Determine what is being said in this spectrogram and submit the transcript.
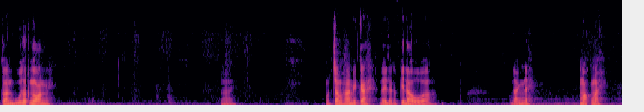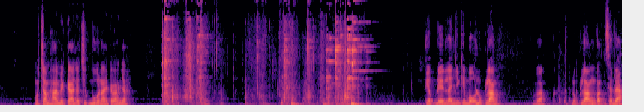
Toàn búa rất ngon này. Đấy. 120k đây là các cái đầu ờ, đánh đây. Móc này. 120k cho chiếc búa này các bác nhé tiếp đến là những cái bộ lục lăng. Vâng lục lăng vẫn sẽ đẹp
